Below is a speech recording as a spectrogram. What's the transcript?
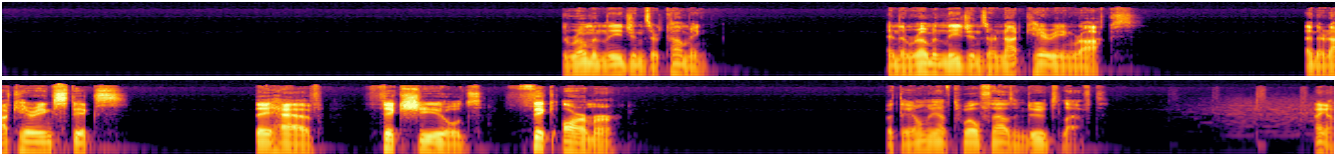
The Roman legions are coming, and the Roman legions are not carrying rocks, and they're not carrying sticks. They have thick shields, thick armor. But they only have 12,000 dudes left. Hang on.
